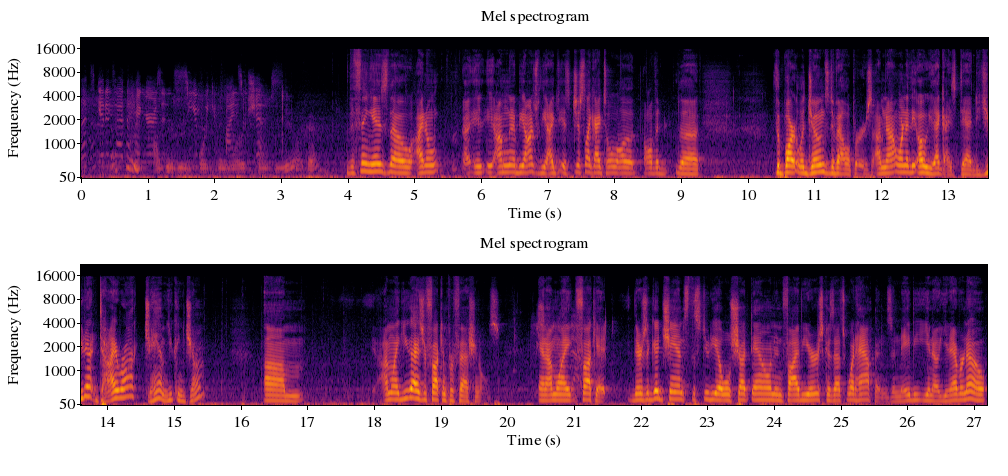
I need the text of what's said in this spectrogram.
Let's get inside the hangars The thing is, though, I don't. It, it- I'm going to be honest with you. I, it's just like I told all all the the the Bartlet Jones developers. I'm not one of the. Oh, that guy's dead. Did you not die, Rock? Jam, you can jump. Um, I'm like, you guys are fucking professionals, and I'm like, fuck it. There's a good chance the studio will shut down in five years because that's what happens, and maybe you know, you never know.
